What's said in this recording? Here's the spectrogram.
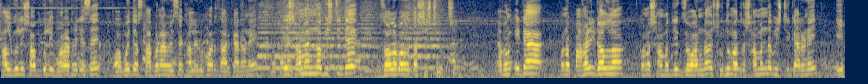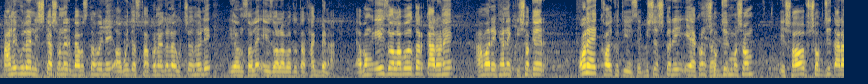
খালগুলি সবগুলি ভরাট হয়ে গেছে, অবৈধ স্থাপনা হয়েছে খালের উপর, যার কারণে এই সামান্য বৃষ্টিতে জলবায়ুতার সৃষ্টি হচ্ছে। এবং এটা কোনো পাহাড়ি ডল নয়, কোনো সামুদ্রিক জোয়ার নয়, শুধুমাত্র সামান্য বৃষ্টির কারণে এই পানিগুলো নিষ্কাশনের ব্যবস্থা হইলে, অবৈধ স্থাপনাগুলো উচ্ছেদ হইলে এই অঞ্চলে এই জলাবদ্ধতা থাকবে না। এবং এই জলাবদ্ধতার কারণে আমার এখানে কৃষকের অনেক ক্ষয়ক্ষতি হয়েছে। বিশেষ করে এখন সবজির মৌসুম এই সব সবজি তারা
